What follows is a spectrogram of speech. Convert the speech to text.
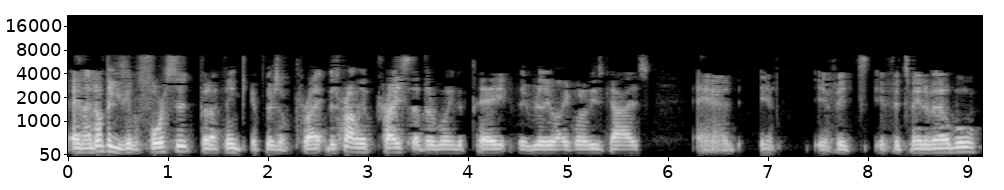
And I don't think he's going to force it, but I think if there's a price, there's probably a price that they're willing to pay if they really like one of these guys, and if if it's if it's made available,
